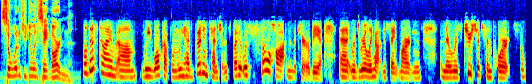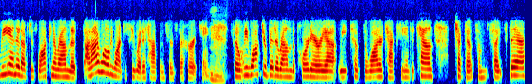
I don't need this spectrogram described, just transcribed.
So, what did you do in St. Maarten? Well, this time um, we woke up and we had good intentions, but it was so hot in the Caribbean, and it was really hot in St. Maarten, and there was two ships in port. So we ended up just walking around the, and I really wanted to see what had happened since the hurricane. Mhm. So we walked a bit around the port area. We took the water taxi into town, checked out some sites there,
